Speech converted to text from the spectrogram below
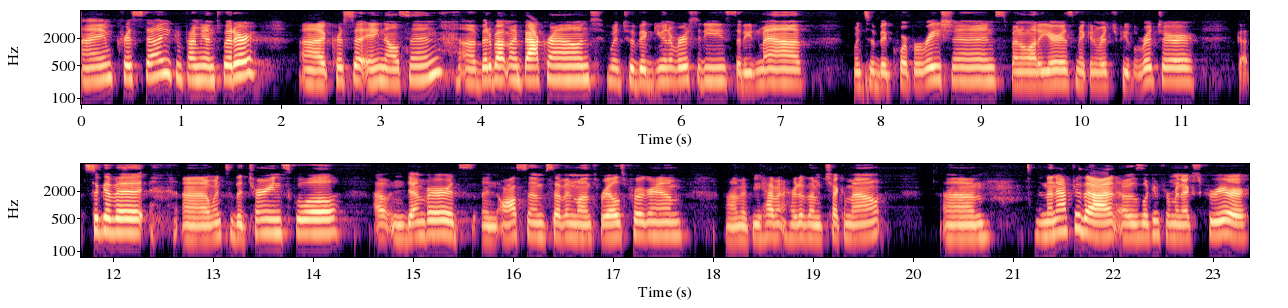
I'm Krista. You can find me on Twitter, uh, Krista A. Nelson. A bit about my background, went to a big university, studied math, went to a big corporation, spent a lot of years making rich people richer, got sick of it, uh, went to the Turing School out in Denver. It's an awesome seven-month Rails program. Um, if you haven't heard of them, check them out. Um, and then after that, I was looking for my next career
